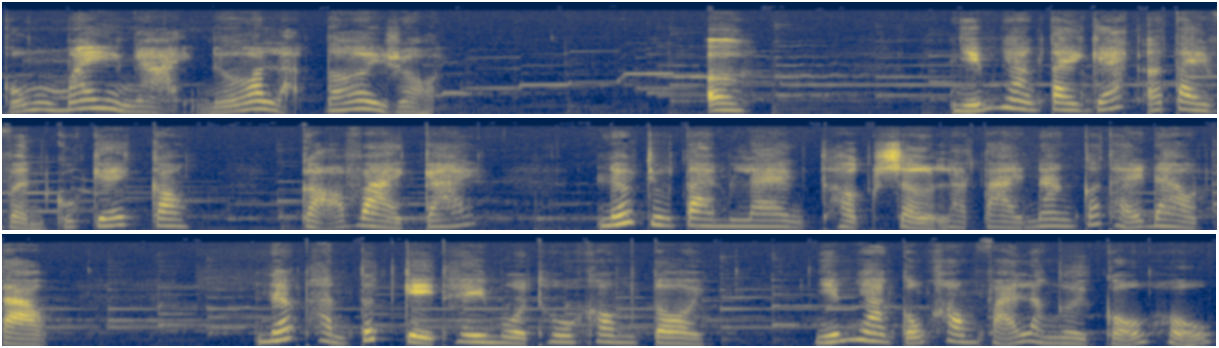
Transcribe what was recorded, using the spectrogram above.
cũng mấy ngày nữa là tới rồi. Ừ nhiễm nhan tay gác ở tay vịnh của ghế công, cỏ vài cái. Nếu chu tam lan thật sự là tài năng có thể đào tạo, nếu thành tích kỳ thi mùa thu không tồi, nhiễm nhan cũng không phải là người cổ hủ.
